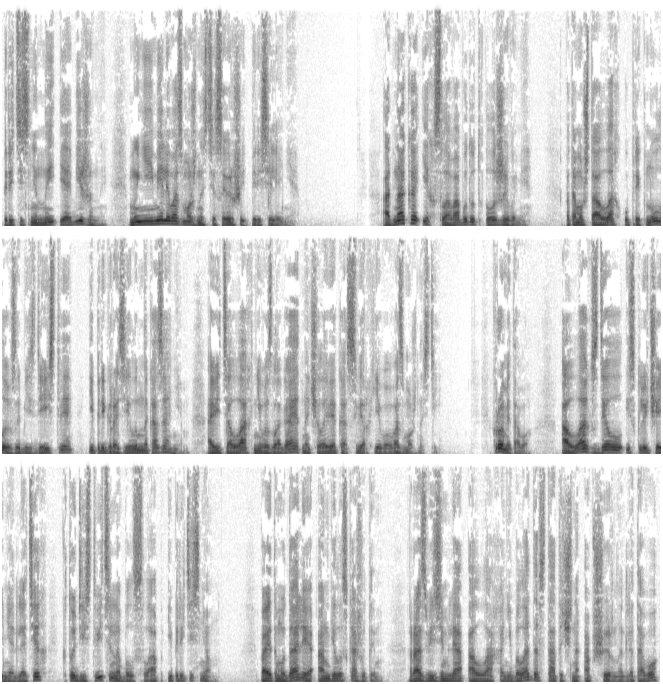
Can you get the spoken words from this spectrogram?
притеснены и обижены, мы не имели возможности совершить переселение. Однако их слова будут лживыми – потому что Аллах упрекнул их за бездействие и пригрозил им наказанием, а ведь Аллах не возлагает на человека сверх его возможностей. Кроме того, Аллах сделал исключение для тех, кто действительно был слаб и притеснен. Поэтому далее ангелы скажут им, разве земля Аллаха не была достаточно обширна для того,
